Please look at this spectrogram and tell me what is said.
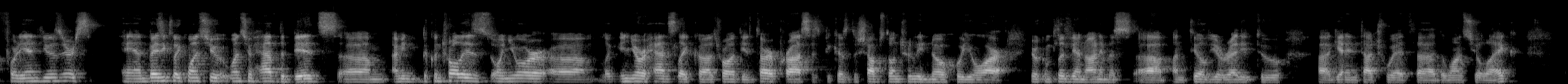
For the end users, and basically once you once you have the bids um, i mean the control is on your uh, like in your hands like uh, throughout the entire process because the shops don't really know who you are. You're completely anonymous uh, until you're ready to uh, get in touch with uh, the ones you like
